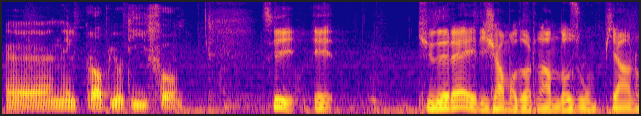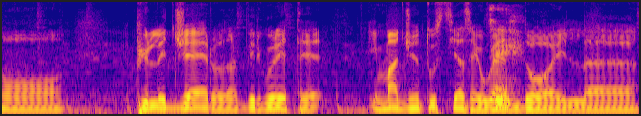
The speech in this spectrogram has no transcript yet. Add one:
eh, nel proprio tifo. Sì, e chiuderei, diciamo, tornando su un piano più leggero, tra virgolette, immagino tu stia seguendo il,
